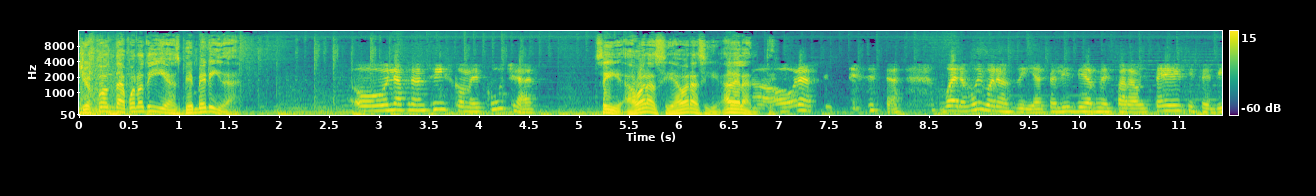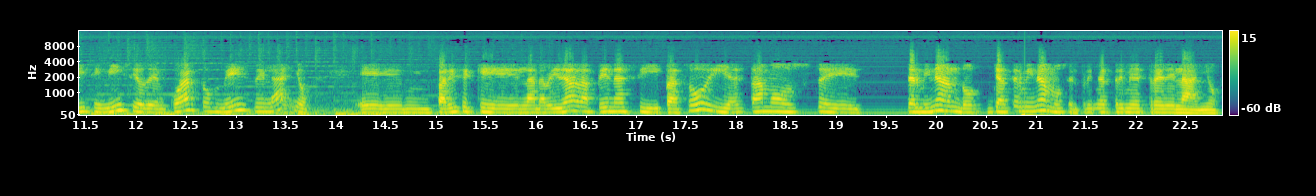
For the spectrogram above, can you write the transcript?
Yoconda, buenos días, bienvenida. Hola Francisco, ¿me escuchas? Sí, ahora sí, ahora sí, adelante. Ahora sí. bueno, muy buenos días, feliz viernes para ustedes y feliz inicio del cuarto mes del año. Em, parece que la Navidad apenas sí pasó y ya estamos eh, terminando, ya terminamos el primer trimestre del año.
